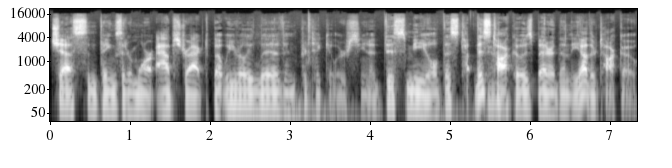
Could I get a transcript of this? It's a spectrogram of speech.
chess and things that are more abstract, but we really live in particulars. You know, this meal, this ta- this yeah. taco is better than the other taco,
